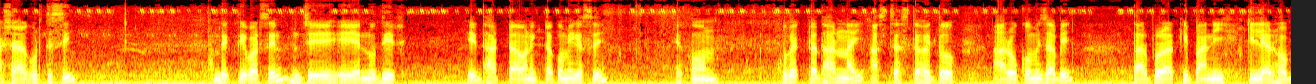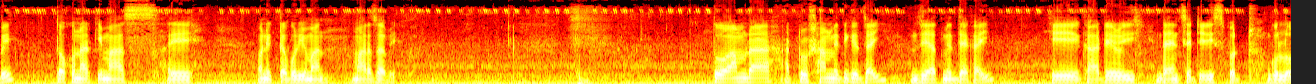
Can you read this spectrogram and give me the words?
আশা করতেছি। দেখতে পাচ্ছেন যে এই নদীর এই ধারটা অনেকটা কমে গেছে। এখন খুব একটা ধার নাই, আস্তে আস্তে হয়তো আরও কমে যাবে। তারপর আর কি পানি ক্লিয়ার হবে, তখন আর কি মাছ এ অনেকটা পরিমাণ মারা যাবে। তো আমরা একটু সামনের দিকে যাই, যে আপনি দেখাই এই ঘাটের ওই ডাইন সাইডের স্পটগুলো।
